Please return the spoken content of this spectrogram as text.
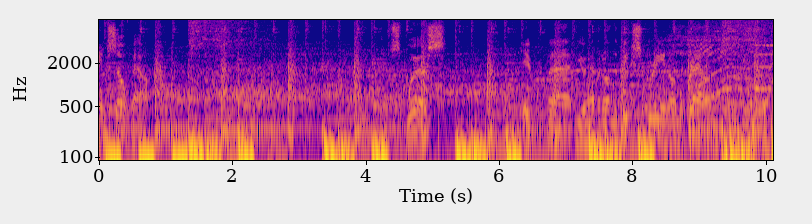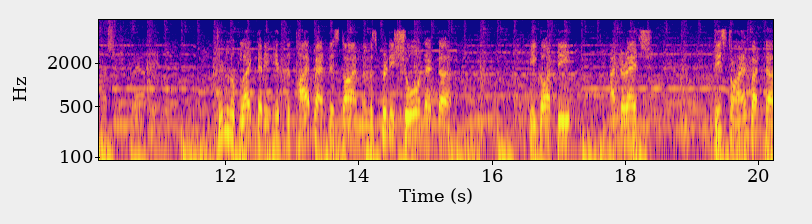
Himself out. It's worse if uh, you have it on the big screen on the ground capacity crowd here. Didn't look like that he hit the thigh pad this time. It was pretty sure that uh, he got the under edge this time, but. Uh,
